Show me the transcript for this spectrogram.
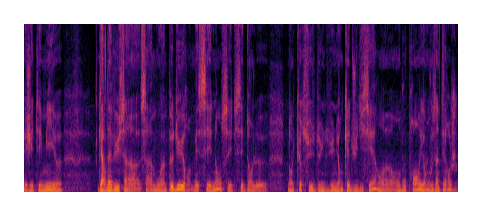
et j'ai été mis. Garde à vue, c'est un, mot un peu dur, mais c'est non, c'est dans le, dans le cursus d'une enquête judiciaire, on vous prend et on vous interroge.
